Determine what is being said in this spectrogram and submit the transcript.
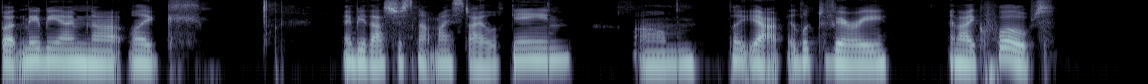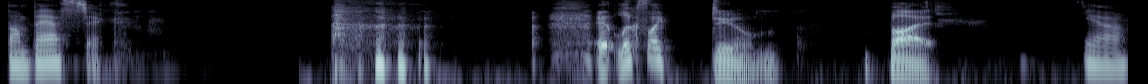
but maybe I'm not like, maybe that's just not my style of game. Um, but yeah, it looked very, and I quote, bombastic. it looks like Doom, but Yeah.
